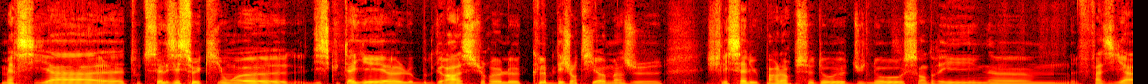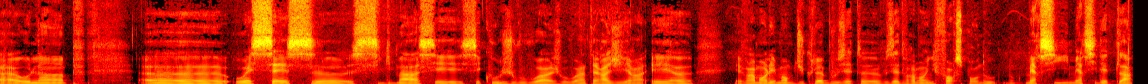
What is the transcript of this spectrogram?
Merci à euh, toutes celles et ceux qui ont euh, discutaillé euh, le bout de gras sur euh, le club des gentilshommes. hein. Je, je les salue par leur pseudo Duno, Sandrine, euh, Fazia, Olympe. Euh, OSS, euh, Sigma, c'est cool. Je vous vois, je vous vois interagir et et vraiment, les membres du club, vous êtes, vous êtes vraiment une force pour nous. Donc merci, merci d'être là.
